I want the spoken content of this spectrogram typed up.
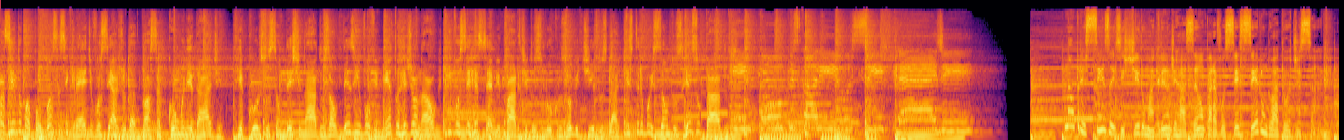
Fazendo uma poupança Sicredi, você ajuda a nossa comunidade. Recursos são destinados ao desenvolvimento regional e você recebe parte dos lucros obtidos da distribuição dos resultados. Quem poupa escolhe o Sicredi. Não precisa existir uma grande razão para você ser um doador de sangue.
